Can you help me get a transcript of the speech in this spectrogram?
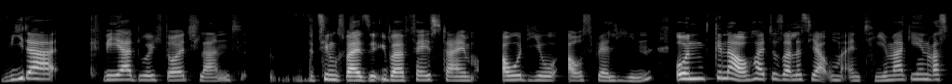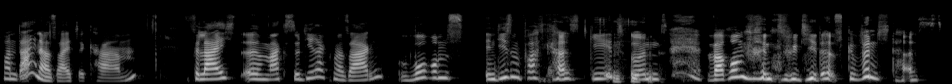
Wieder quer durch Deutschland, beziehungsweise über FaceTime Audio aus Berlin. Und genau, heute soll es ja um ein Thema gehen, was von deiner Seite kam. Vielleicht äh, magst du direkt mal sagen, worum es in diesem Podcast geht und warum du dir das gewünscht hast.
